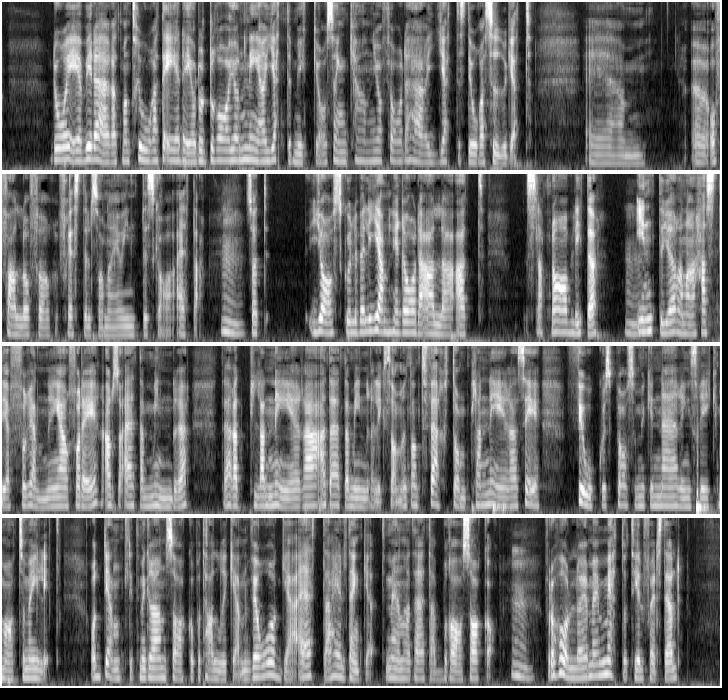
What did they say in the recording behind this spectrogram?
Då är vi där att man tror att det är det och då drar jag ner jättemycket och sen kan jag få det här jättestora suget. Ehm, eh, och faller för frestelserna jag inte ska äta. Mm. Så att jag skulle väl egentligen råda alla att slappna av lite. Mm. Inte göra några hastiga förändringar för det, alltså äta mindre. Det här att planera att äta mindre liksom, utan tvärtom planera, se fokus på så mycket näringsrik mat som möjligt. Ordentligt med grönsaker på tallriken, våga äta helt enkelt, men att äta bra saker. Mm. För då håller jag mig mätt och tillfredsställd.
